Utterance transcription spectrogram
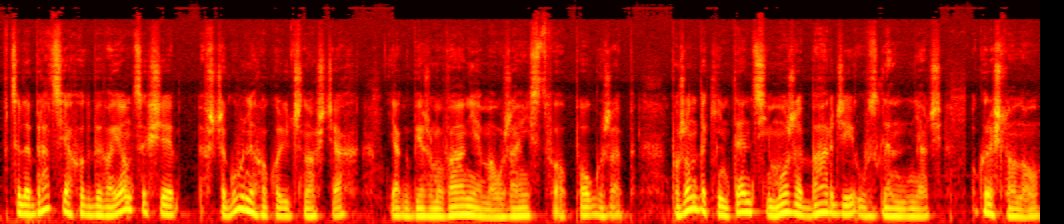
W celebracjach odbywających się w szczególnych okolicznościach, jak bierzmowanie, małżeństwo, pogrzeb, porządek intencji może bardziej uwzględniać określoną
